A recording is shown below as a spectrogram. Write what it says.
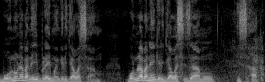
bw'onoolaba ne ibulayimu engeri gy'awasaamu bw'onoolaba n'engeri gy'awasizaamu isaaka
